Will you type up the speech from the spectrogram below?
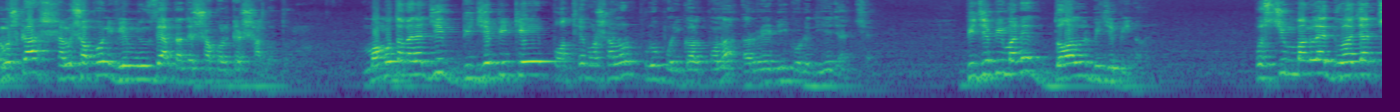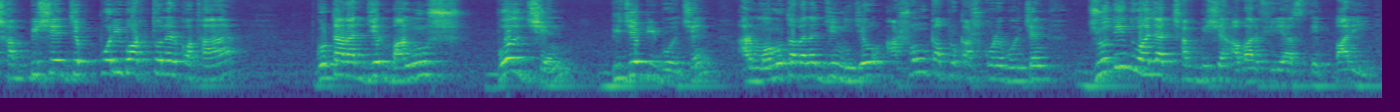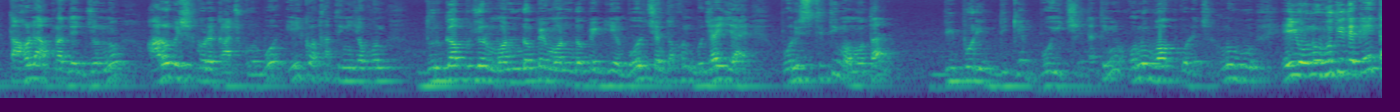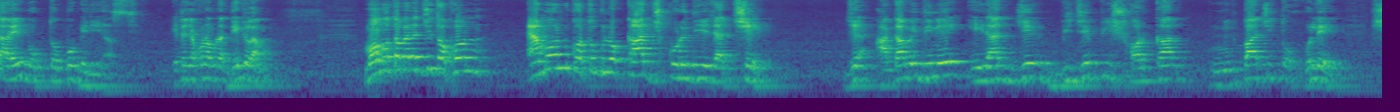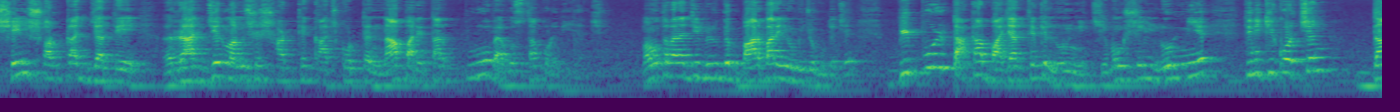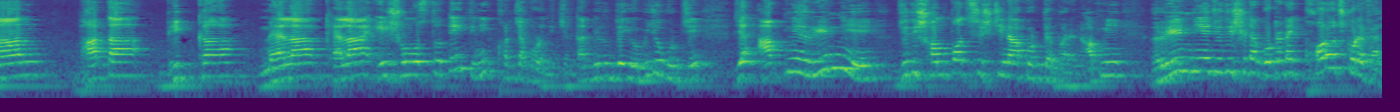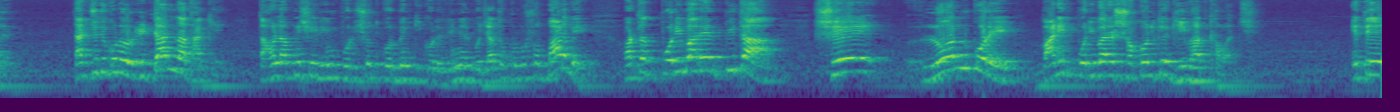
নমস্কার, আমি স্বপন ইভিএম নিউজে আপনাদের সকলকে স্বাগত। মমতা ব্যানার্জি বিজেপিকে পথে বসানোর পুরো পরিকল্পনা রেডি করে দিয়ে যাচ্ছেন। বিজেপি মানে দল বিজেপি নয়। পশ্চিমবাংলায় দু হাজার ছাব্বিশের যে পরিবর্তনের কথা গোটা রাজ্যের মানুষ বলছেন, বিজেপি বলছেন আর মমতা ব্যানার্জি নিজেও আশঙ্কা প্রকাশ করে বলছেন, যদি দু হাজার ছাব্বিশে আবার ফিরে আসতে পারি, তাহলে আপনাদের জন্য আরও বেশি করে কাজ করব। এই কথা তিনি যখন দুর্গাপুজোর মণ্ডপে মণ্ডপে গিয়ে বলছেন, তখন বোঝাই যায় পরিস্থিতি মমতার বিপরীত দিকে বইছে। এটা তিনি অনুভব করেছেন। এই অনুভূতি থেকেই তার এই বক্তব্য বেরিয়ে আসছে। এটা যখন আমরা দেখলাম, মমতা ব্যানার্জি তখন এমন কতগুলো কাজ করে দিয়ে যাচ্ছে যে আগামী দিনে এই রাজ্যের বিজেপি সরকার নির্বাচিত হলে সেই সরকার যাতে রাজ্যের মানুষের স্বার্থে কাজ করতে না পারে, তার পুরো ব্যবস্থা করে দিয়ে যাচ্ছে। মমতা ব্যানার্জির বিরুদ্ধে বারবার এই অভিযোগ উঠেছে। বিপুল টাকা বাজার থেকে লোন নিচ্ছে এবং সেই লোন নিয়ে তিনি কি করছেন? দান ভাতা, ভিক্ষা, মেলা, খেলা, এই সমস্ততেই তিনি খরচা করে দিচ্ছেন। তার বিরুদ্ধে এই অভিযোগ উঠছে যে আপনি ঋণ নিয়ে যদি সম্পদ সৃষ্টি না করতে পারেন, আপনি ঋণ নিয়ে যদি সেটা গোটাটাই খরচ করে ফেলেন, তার যদি কোনো রিটার্ন না থাকে, তাহলে আপনি সেই ঋণ পরিশোধ করবেন কি করে? ঋণের বোঝা তো ক্রমশ বাড়বে। অর্থাৎ পরিবারের পিতা, সে লোন করে বাড়ির পরিবারের সকলকে ঘি ভাত খাওয়াচ্ছে। এতে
